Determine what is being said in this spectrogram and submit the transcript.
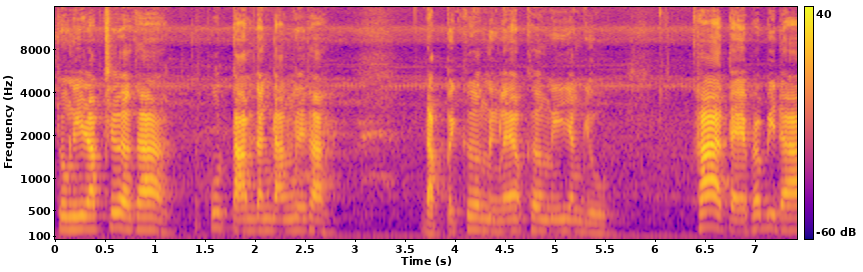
ช่วงนี้รับเชื่อค่ะ พูดตามดัง ๆ เลยค่ะ ดับไปเครื่องหนึ่งแล้ว เครื่องนี้ยังอยู่ข้าแต่พระบิดา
